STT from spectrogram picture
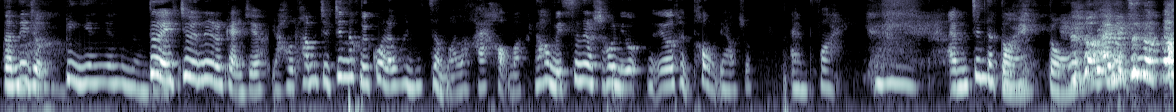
的那种。病恹恹的那种。对，，就是那种感觉，然后他们就真的会过来问你怎么了，还好吗？然后每次那个时候你又你又很痛，然后说 I'm fine，I'm 真的懂 fine。懂。还是真的吧？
